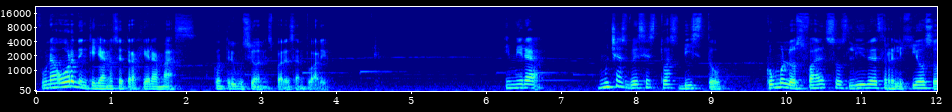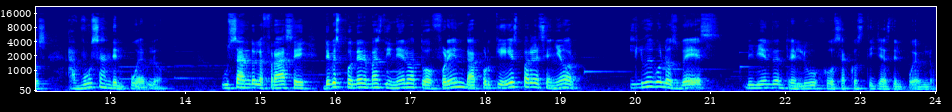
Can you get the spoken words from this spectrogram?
Fue una orden que ya no se trajera más contribuciones para el santuario. Y mira, muchas veces tú has visto cómo los falsos líderes religiosos abusan del pueblo, usando la frase, debes poner más dinero a tu ofrenda porque es para el Señor. Y luego los ves viviendo entre lujos a costillas del pueblo.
